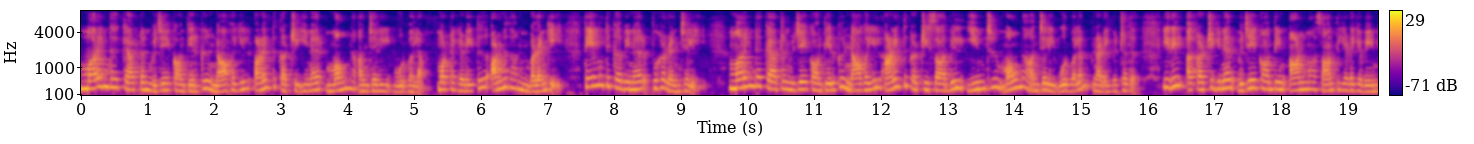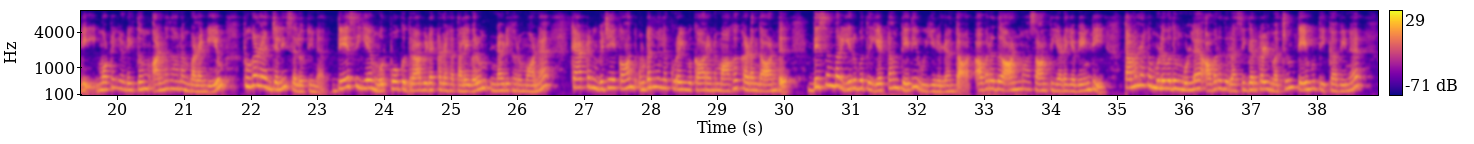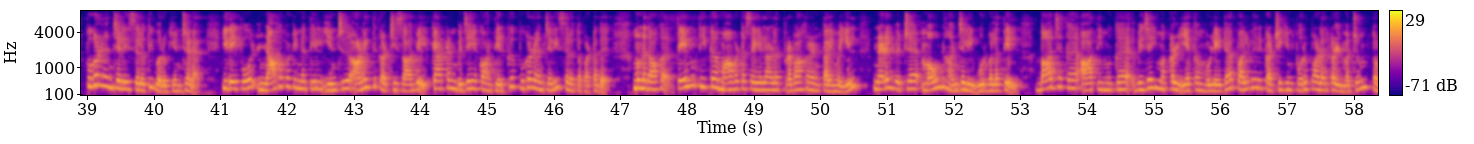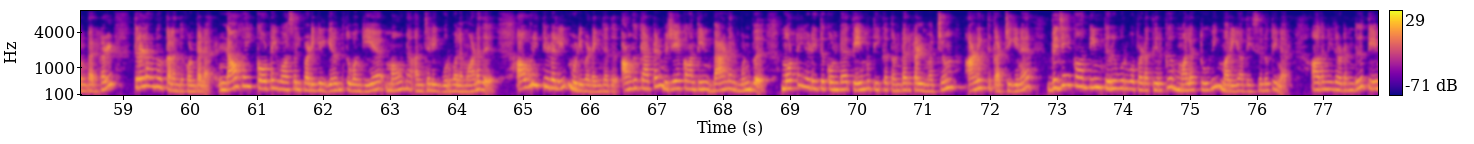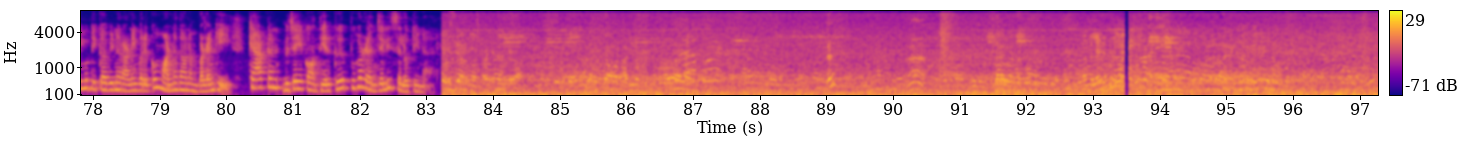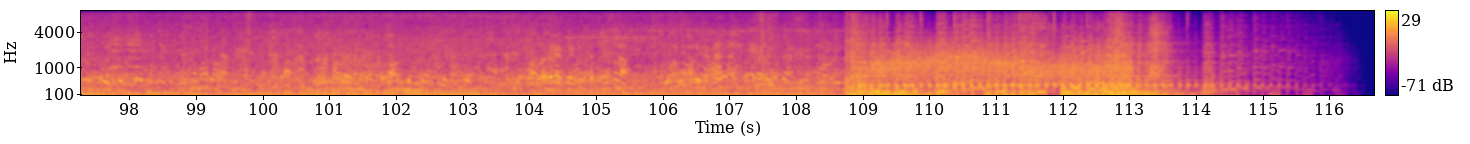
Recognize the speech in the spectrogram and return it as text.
மறைந்த கேப்டன் விஜயகாந்திற்கு நாகையில் அனைத்து கட்சியினர் மௌன அஞ்சலி ஊர்வலம். மொட்டையடித்து அன்னதானம் வழங்கி தேமுதிகவினர் புகழஞ்சலி. மறைந்த கேப்டன் விஜயகாந்திற்கு நாகையில் அனைத்து கட்சி சார்பில் இன்று மௌன அஞ்சலி ஊர்வலம் நடைபெற்றது. இதில் அக்கட்சியினர் விஜயகாந்தின் ஆன்மா சாந்தியடைய வேண்டி மொட்டையடித்தும் அன்னதானம் வழங்கியும் புகழஞ்சலி செலுத்தினர். தேசிய முற்போக்கு திராவிடக் கழக தலைவரும் நடிகருமான கேப்டன் விஜயகாந்த் உடல்நலக்குறைவு காரணமாக கடந்த ஆண்டு டிசம்பர் இருபத்தி எட்டாம் தேதி உயிரிழந்தார். அவரது ஆன்மா சாந்தியடைய வேண்டி தமிழகம் முழுவதும் உள்ள அவரது ரசிகர்கள் மற்றும் தேமுதிகவினர் புகழஞ்சலி செலுத்தி வருகின்றனர். இதேபோல் நாகப்பட்டினத்தில் இன்று அனைத்து கட்சி சார்பில் கேப்டன் விஜயகாந்திற்கு புகழஞ்சலி செலுத்தப்பட்டது. முன்னதாக தேமுதிக மாவட்ட செயலாளர் பிரபாகரன் தலைமையில் நடைபெற்ற மௌன அஞ்சலி ஊர்வலத்தில் பாஜக அதிமுக விஜய் மக்கள் இயக்கம் உள்ளிட்ட பல்வேறு கட்சியின் பொறுப்பாளர்கள் மற்றும் தொண்டர்கள் திரளானோர் கலந்து கலந்து கொண்டனர். நாகை கோட்டை வாசல் படியில் இருந்து துவங்கிய மௌன அஞ்சலி ஊர்வலமானது அவுரித்திடலில் முடிவடைந்தது. அங்கு கேப்டன் விஜயகாந்தின் பேனர் முன்பு மொட்டையடித்துக் கொண்ட தேமுதிக தொண்டர்கள் மற்றும் அனைத்து கட்சியினர் விஜயகாந்தின் திருவுருவ படத்திற்கு மலர் தூவி மரியாதை செலுத்தினர். அதனைத் தொடர்ந்து தேமுதிகவினர் அனைவருக்கும் அன்னதானம் வழங்கி கேப்டன் விஜயகாந்திற்கு புகழஞ்சலி செலுத்தினர். அடியில் எத்தனை எத்தனை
